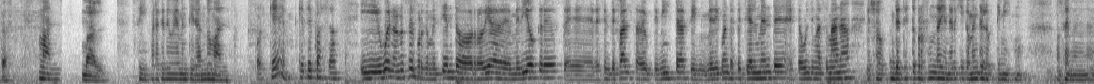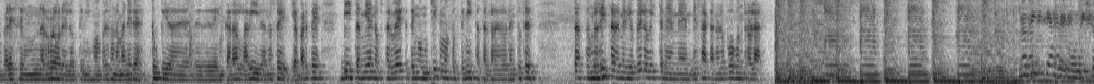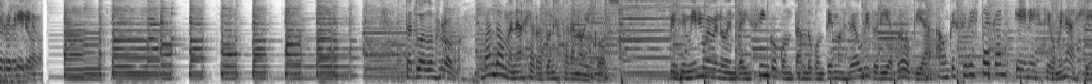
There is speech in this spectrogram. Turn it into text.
estás? Mal. Mal. Sí, ¿para qué te voy a mentir? Ando mal. ¿Por qué? ¿Qué te pasa? Y bueno, no sé, porque me siento rodeada de mediocres, eh, de gente falsa, de optimistas, y me di cuenta especialmente esta última semana que yo detesto profunda y enérgicamente el optimismo. No sé, me, me parece un error el optimismo, me parece una manera estúpida de, de- de encarar la vida, no sé. Y aparte vi también, observé que tengo muchísimos optimistas alrededor, entonces esa sonrisa de medio pelo, viste, me, me, me saca, no lo puedo controlar. Noticias del mundillo rockero. Tatuados Rock, banda homenaje a ratones paranoicos. Desde 1995 contando con temas de auditoría propia, aunque se destacan en este homenaje,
